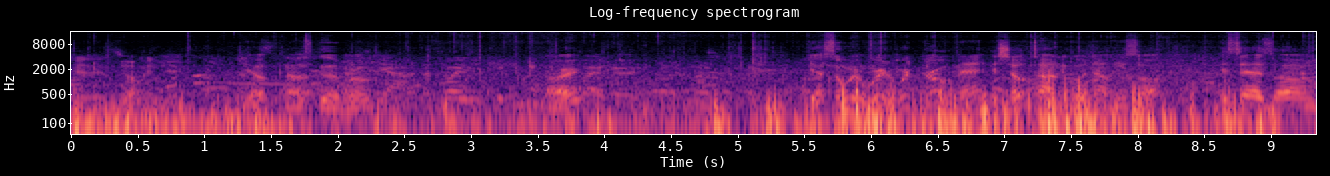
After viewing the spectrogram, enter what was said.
Trying to get Yep. windy. Yep, that's good, bro. All right. Yeah, so we're, we're, we're through, man. It's showtime to go now, Esau. It says, um,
